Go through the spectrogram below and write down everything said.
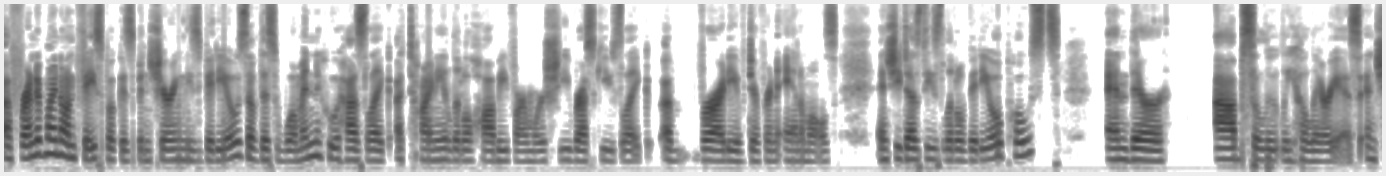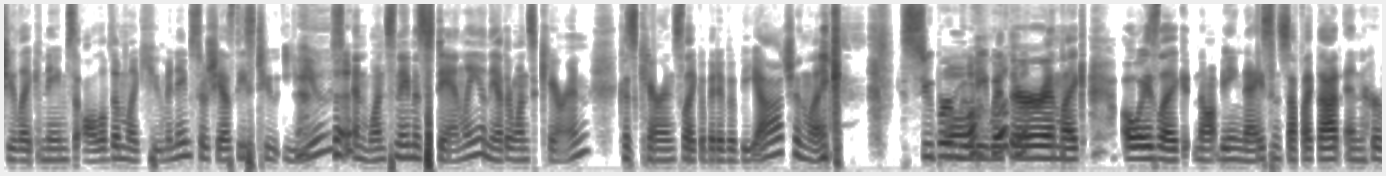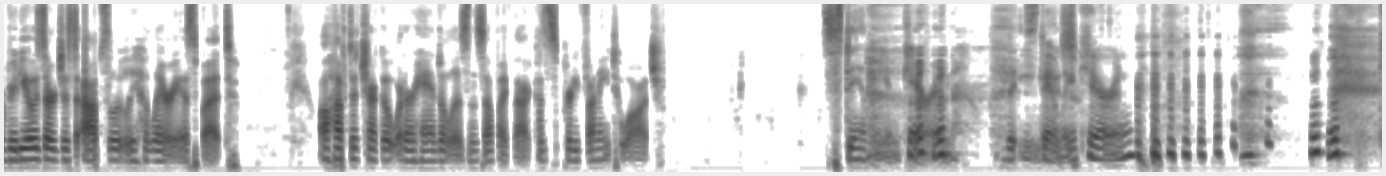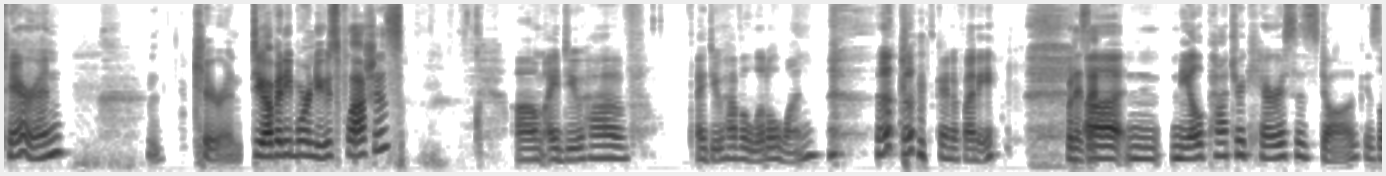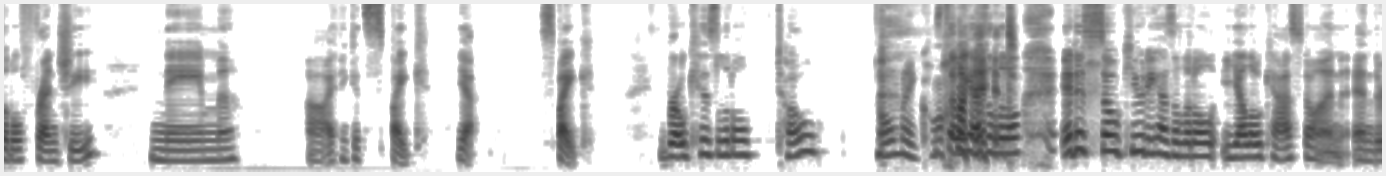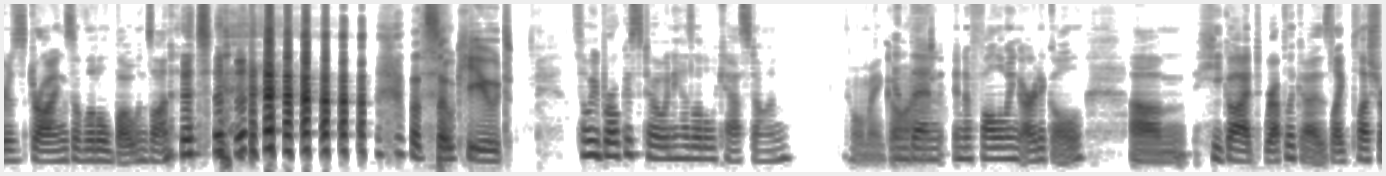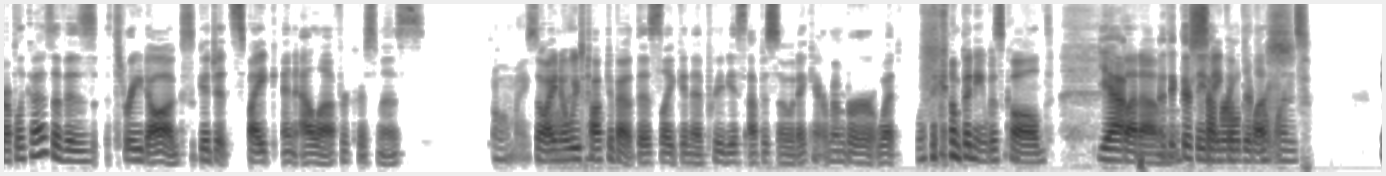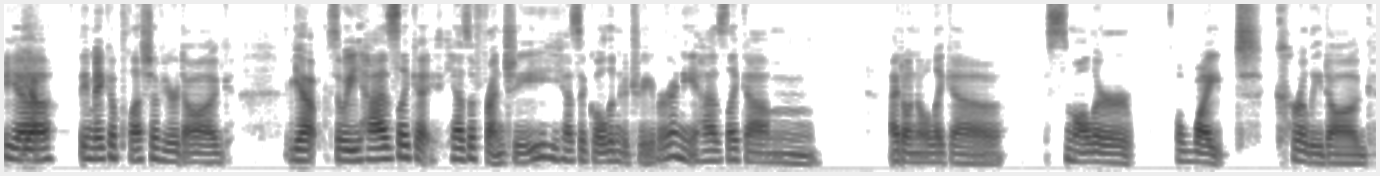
a friend of mine on Facebook has been sharing these videos of this woman who has like a tiny little hobby farm where she rescues like a variety of different animals and she does these little video posts and they're absolutely hilarious and she like names all of them like human names. So she has these two emus and one's name is stanley and the other one's karen because karen's like a bit of a biatch and like super Oh. moody with her and like always like not being nice and stuff like that and her videos are just absolutely hilarious but i'll have to check out what her handle is and stuff like that because it's pretty funny to watch stanley and karen the emus. Stanley Karen. Karen. karen do you have any more news flashes Um, I do have, I do have a little one. it's kind of funny. What is that Uh, N- Neil Patrick Harris's dog, his little Frenchie, name, uh, I think it's Spike. Yeah, Spike, broke his little toe. oh my god So he has a little. It is so cute. He has a little yellow cast on, and there's drawings of little bones on it. that's so cute so he broke his toe, and he has a little cast on. oh my god And then in a following article, um, he got replicas, like plush replicas of his three dogs, Gidget, Spike, and Ella for Christmas. oh my So I know we've talked about this like in a previous episode. I can't remember what what the company was called, yeah but um, i think there's they make a several different ones Yeah, they make a plush of your dog. yep So he has like a he has a Frenchie, he has a golden retriever, and he has like um I don't know like a smaller white curly dog.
